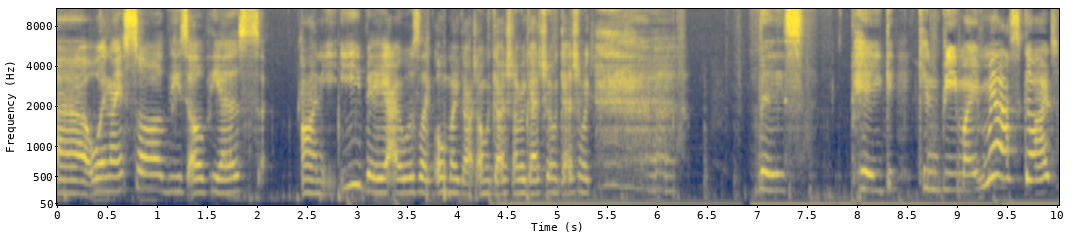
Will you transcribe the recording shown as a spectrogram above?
uh, when I saw these LPS, on eBay, I was like, oh my gosh, oh my gosh, oh my gosh, oh my gosh, oh my gosh. This pig can be my mascot.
